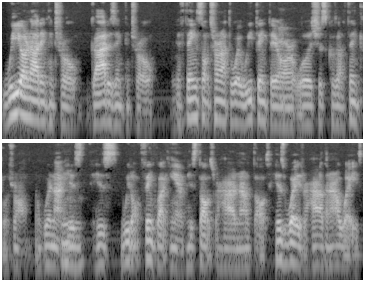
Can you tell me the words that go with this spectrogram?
we are not in control. God is in control. If things don't turn out the way we think they are, well, it's just because our thinking was wrong. We're not mm-hmm. his his. We don't think like him. His thoughts are higher than our thoughts. His ways are higher than our ways,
